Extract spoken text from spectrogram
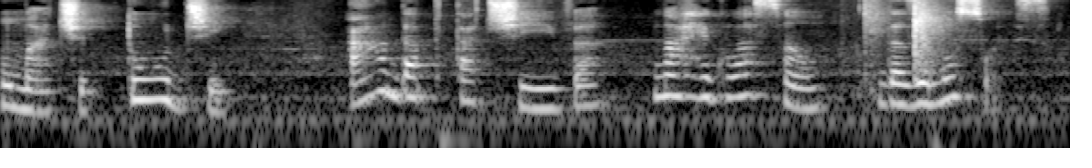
uma atitude adaptativa na regulação das emoções.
